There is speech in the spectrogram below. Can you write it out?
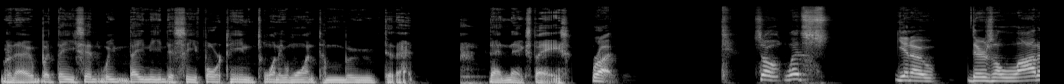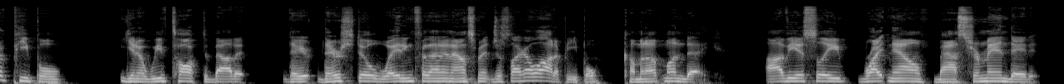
You know, but they said we they need to see 14, 21 to move to that that next phase. Right. So let's you know, there's a lot of people, you know, we've talked about it. They they're still waiting for that announcement, just like a lot of people coming up Monday. Obviously, right now, masks are mandated.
